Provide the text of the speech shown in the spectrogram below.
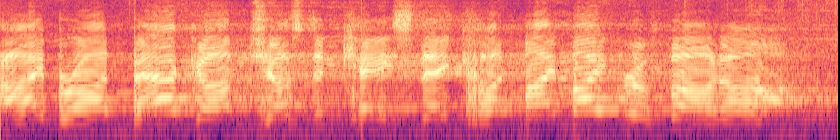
I brought backup just in case they cut my microphone off.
